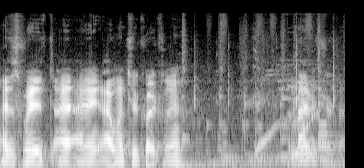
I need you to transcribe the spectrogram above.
I just waited. I I, I went too quickly. I'm not even sure.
